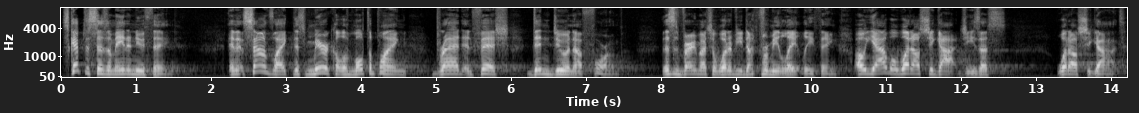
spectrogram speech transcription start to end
Skepticism ain't a new thing. And it sounds like this miracle of multiplying bread and fish didn't do enough for them. This is very much a what have you done for me lately thing. Oh, yeah? Well, what else you got, Jesus? What else you got?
